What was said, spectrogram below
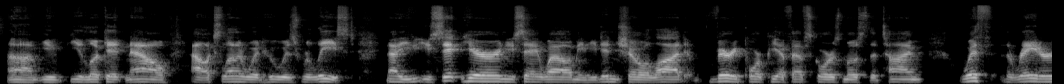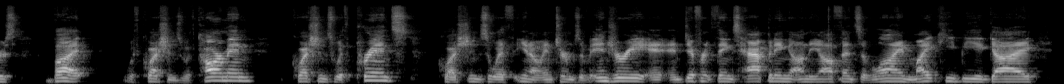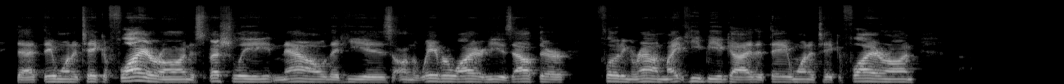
um, you you look at now Alex Leatherwood, who was released. Now you you sit here and you say, well, I mean, he didn't show a lot, very poor PFF scores most of the time with the Raiders, but with questions with Carman, questions with Prince, questions with you know in terms of injury and, and different things happening on the offensive line, might he be a guy that they want to take a flyer on, especially now that he is on the waiver wire. He is out there floating around. Might he be a guy that they want to take a flyer on?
